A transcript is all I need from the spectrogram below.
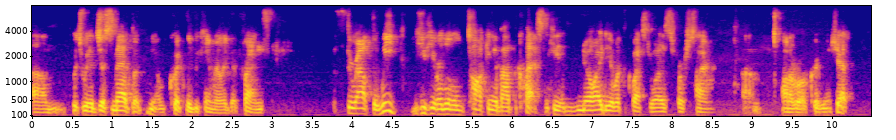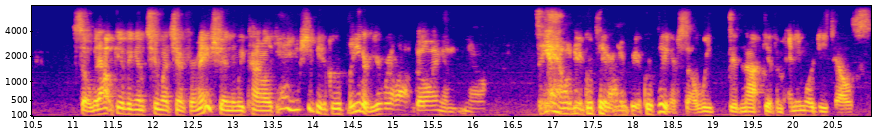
um, which we had just met, but you know quickly became really good friends throughout the week, you'd hear a little talking about the quest. He had no idea what the quest was first time um, on a Royal Caribbean ship. So without giving him too much information, we kind of were like, yeah, you should be a group leader. You're real outgoing, and you know, so yeah, I want to be a group leader. I want to be a group leader. So we did not give him any more details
